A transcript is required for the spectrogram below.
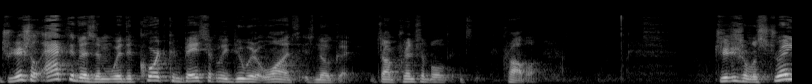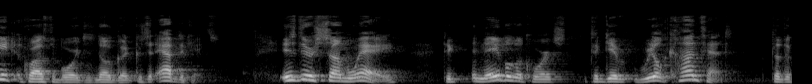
judicial activism where the court can basically do what it wants is no good. It's unprincipled, it's a problem. Judicial restraint across the boards is no good because it abdicates. Is there some way to enable the courts to give real content to the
